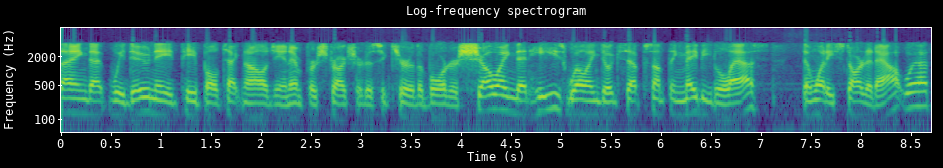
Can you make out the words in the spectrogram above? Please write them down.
saying that we do need people, technology, and infrastructure to secure the border, showing that he's willing to accept something maybe less than what he started out with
